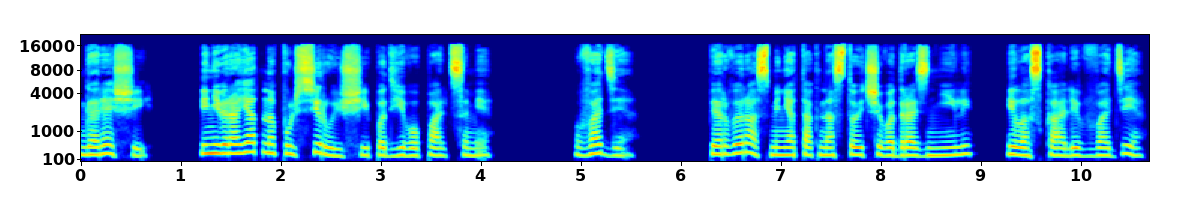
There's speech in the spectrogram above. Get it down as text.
Горящий и невероятно пульсирующий под его пальцами. В воде. Первый раз меня так настойчиво дразнили и ласкали в воде.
